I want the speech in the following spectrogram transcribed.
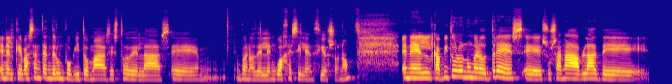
en el que vas a entender un poquito más esto de las, eh, bueno, del lenguaje silencioso. ¿no? En el capítulo número 3, eh, Susana habla de,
